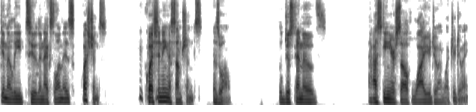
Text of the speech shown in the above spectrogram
going to lead to the next one is questions, questioning assumptions as well. So just kind of asking yourself why you're doing what you're doing.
